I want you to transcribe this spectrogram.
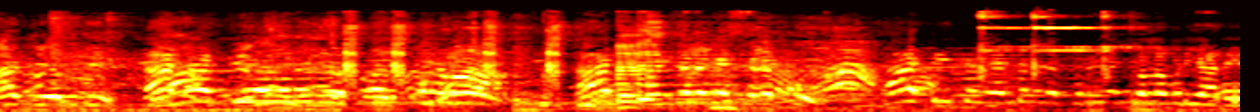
நாட்டிய சிறப்பு. நாட்டியத்தில் எந்தவித குறையும் சொல்ல முடியாது.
